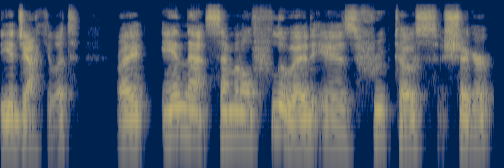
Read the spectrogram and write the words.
the ejaculate. right? In that seminal fluid is fructose, sugar,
